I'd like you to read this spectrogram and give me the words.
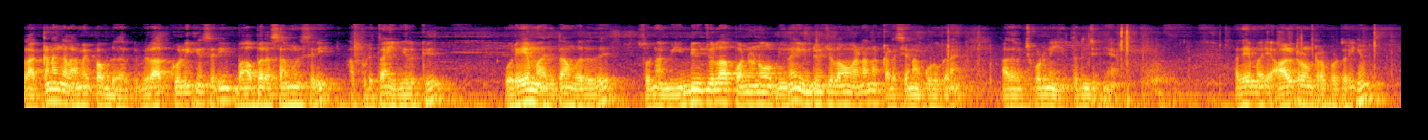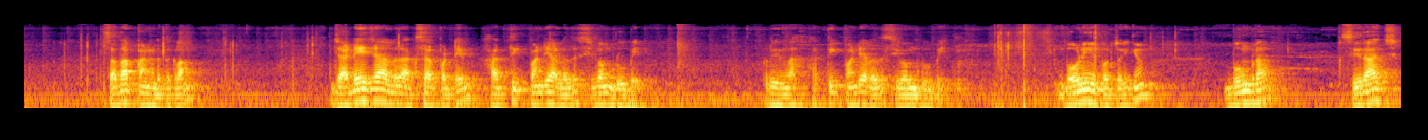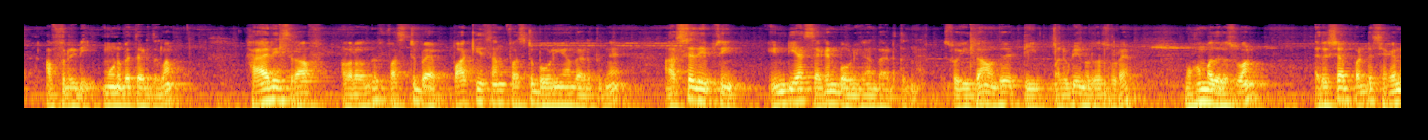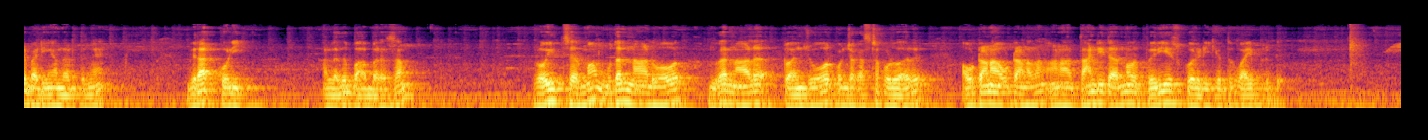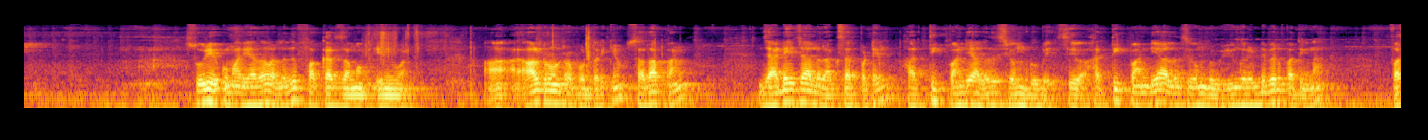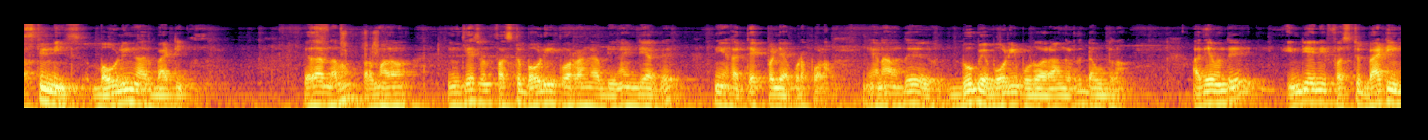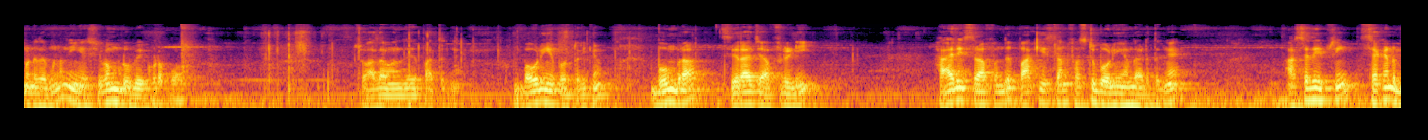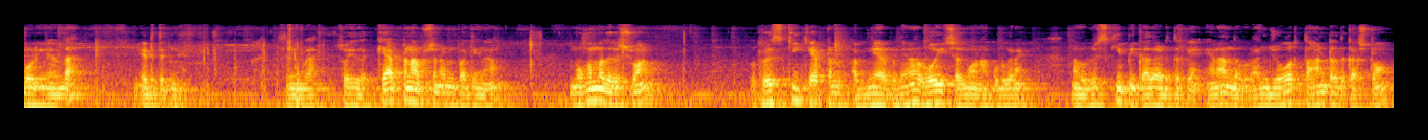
லக்கணங்கள் அமைப்பு அப்படி தான் இருக்குது விராட் கோலிக்கும் சரி பாபர் அசாமும் சரி அப்படி தான் இருக்குது ஒரே மாதிரி தான் வருது. ஸோ நம்ம இண்டிவிஜுவலாக பண்ணணும் அப்படின்னா இண்டிவிஜுவலாகவும் வேணால் நான் கடைசியாக நான் கொடுக்குறேன். அதை வச்சு கூட நீங்கள் தெரிஞ்சுக்கங்க. அதே மாதிரி ஆல்ரவுண்டரை பொறுத்த வரைக்கும் சதாப் கான் எடுத்துக்கலாம். ஜடேஜா அல்லது அக்ஷர் பட்டேல் ஹர்திக் பாண்டியா அல்லது சிவம் டூபே புரியுதுங்களா? ஹர்திக் பாண்டியா அல்லது சிவம் டூபே பவுலிங்கை பொறுத்த வரைக்கும் பூம்ரா சிராஜ் அஃப்ரிடி மூணு பேர்த்த எடுத்துக்கலாம். ஹாரிஸ் ராஃப் அவரை வந்து ஃபஸ்ட்டு பே பாகிஸ்தான் ஃபஸ்ட்டு பவுலிங்காக தான் எடுத்துங்க. ஹர்ஷதீப் சிங் இந்தியா செகண்ட் பவுலிங்காக தான் எடுத்துங்க. ஸோ இதுதான் வந்து டீம் மறுபடியும் இன்னொரு சொல்கிறேன் முகமது ரிஸ்வான் ரிஷப் பண்ணிட்டு செகண்ட் பேட்டிங்காக தான் எடுத்துங்க. விராட் கோலி அல்லது பாபர் அசாம். ரோஹித் சர்மா முதல் நாலு ஓவர் முதல் நாலு டு அஞ்சு ஓவர் கொஞ்சம் கஷ்டப்படுவார். அவுட் ஆனால் அவுட் ஆனால் தான் ஆனால் தாண்டிட்டாருன்னா ஒரு பெரிய ஸ்கோர் அடிக்கிறதுக்கு வாய்ப்பு இருக்குது சூரியகுமார் யாதவ் அல்லது ஃபக்கர் ஜமம் எனி ஒன் ஆல்ரவுண்டரை பொறுத்த வரைக்கும் சதாப் கான் ஜடேஜா அல்லது அக்சர் பட்டேல் ஹர்திக் பாண்டியா அல்லது சிவம் டூபே சிவ ஹர்திக் பாண்டியா அல்லது சிவம் டூபே இவங்க ரெண்டு பேரும் பார்த்தீங்கன்னா first innings bowling or batting எதாக இருந்தாலும் பிரமாதம். இன்கேஸ் வந்து ஃபஸ்ட்டு பவுலிங் போடுறாங்க அப்படின்னா இந்தியாவுக்கு நீங்கள் ஹர்திக் பாண்டியா கூட போகலாம் ஏன்னா வந்து டூபே பவுலிங் போடுவாராங்கிறது டவுட் தான். அதே வந்து இந்திய அணி ஃபஸ்ட்டு பேட்டிங் பண்ணுது அப்படின்னா நீங்கள் சிவம் டூபே கூட போகலாம். ஸோ அதை வந்து பார்த்துங்க பவுலிங்கை பொறுத்த வரைக்கும் பூம்ரா சிராஜ் அஃப்ரிடி ஹாரிஸ் ராஃப் வந்து பாகிஸ்தான் ஃபஸ்ட்டு பவுலிங்காக இருந்தால் எடுத்துங்க அர்ஷதீப் சிங் செகண்ட் பவுலிங்காக இருந்தால் எடுத்துக்கங்க. சரிங்களா? ஸோ இதில் கேப்டன் ஆப்ஷன் அப்படின்னு பார்த்தீங்கன்னா முகமது ரிஷ்வான் ரிஸ்கி கேப்டன் அப்படின்னு பார்த்தீங்கன்னா ரோஹித் சர்மா நான் கொடுக்குறேன். நான் ஒரு ரிஸ்கி பிக்காக தான் எடுத்திருக்கேன். ஏன்னா அந்த ஒரு அஞ்சு ஓவர் தாண்டது கஷ்டம்.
